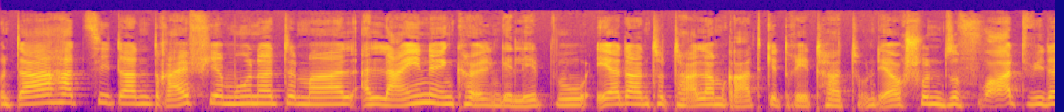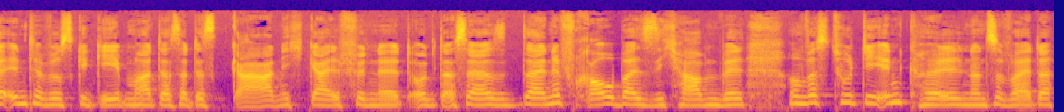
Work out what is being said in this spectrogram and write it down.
Und da hat sie dann drei, vier Monate mal alleine in Köln gelebt, wo er dann total am Rad gedreht hat und er auch schon sofort wieder Interviews gegeben hat, dass er das gar nicht geil findet und dass er seine Frau bei sich haben will und was tut die in Köln und so weiter.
